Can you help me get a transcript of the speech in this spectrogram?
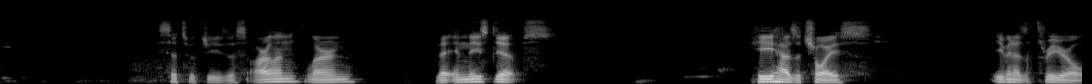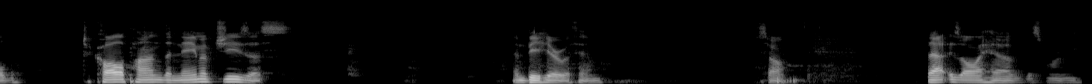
He sits with Jesus. Arlen learned that in these dips, he has a choice, even as a three year old, to call upon the name of Jesus and be here with him. So, that is all I have this morning.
